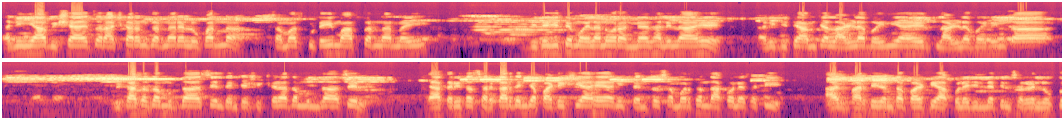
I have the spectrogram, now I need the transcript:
आणि या विषयाचं राजकारण करणाऱ्या लोकांना समाज कुठेही माफ करणार नाही. जिथे जिथे महिलांवर अन्याय झालेला आहे आणि जिथे आमच्या लाडल्या बहिणी आहेत लाडल्या बहिणींचा विकासाचा मुद्दा असेल त्यांच्या शिक्षणाचा मुद्दा असेल याकरिता सरकार त्यांच्या पाठीशी आहे आणि त्यांचं समर्थन दाखवण्यासाठी आज भारतीय जनता पार्टी अकोला जिल्ह्यातील सगळे लोक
